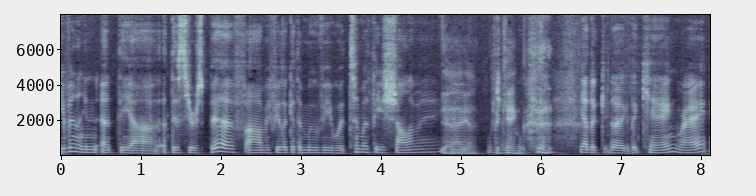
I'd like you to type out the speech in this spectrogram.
even in, at the uh, at this year's Biff, um, if you look at the movie with Timothée Chalamet, yeah, right, yeah, the King, yeah, the, the the King, right?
